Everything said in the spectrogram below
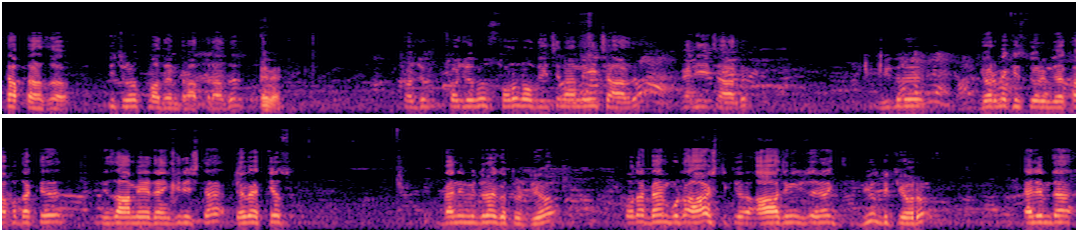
hitap tarzı hiç unutmadığım bir hatıradır. Evet. Çocuk, çocuğumuz sorun olduğu için anneyi çağırdık, veliyi çağırdık. Müdürü görmek istiyorum diye kapıdaki nizamiyeden girişte nöbetçiye beni müdüre götür diyor. O da ben burada ağaç dikiyor, ağacın üzerine gül dikiyorum. Elimde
